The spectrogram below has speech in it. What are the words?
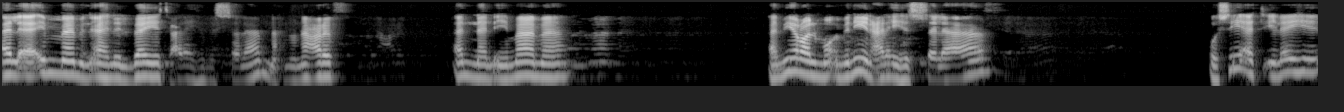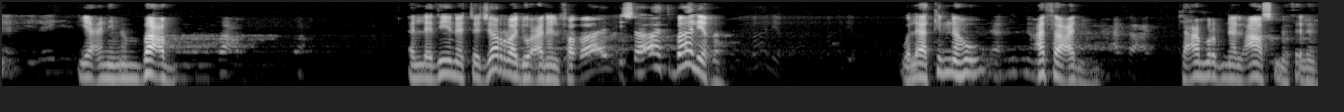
الأئمة من أهل البيت عليهم السلام. نحن نعرف أن الإمام أمير المؤمنين عليه السلام أسيئت إليه يعني من بعض الذين تجردوا عن الفضائل إساءات بالغة ولكنه عفى عنه كعمرو بن العاص مثلا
